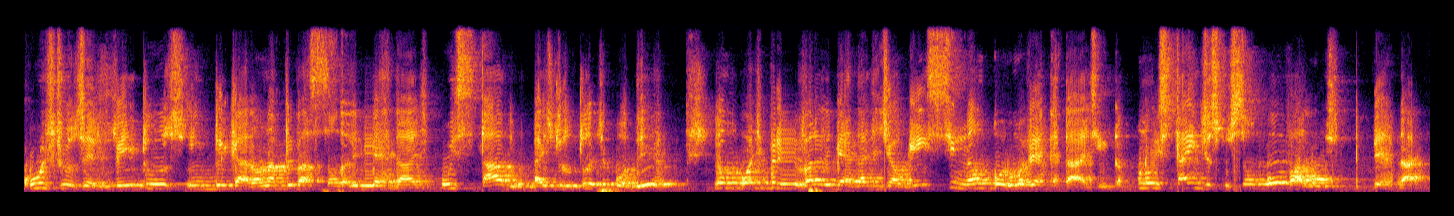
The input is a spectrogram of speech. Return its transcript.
cujos efeitos implicarão na privação da liberdade. O Estado, a estrutura de poder, não pode privar a liberdade de alguém senão por uma verdade. Então, não está em discussão o valor da verdade.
